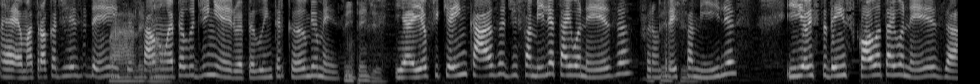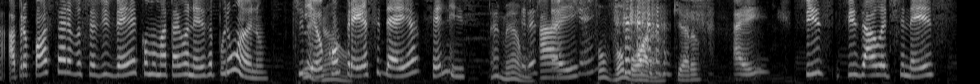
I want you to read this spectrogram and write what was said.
É, uma troca de Ah, residências legal. tal. Não é pelo dinheiro, é pelo intercâmbio mesmo. Entendi. E aí eu fiquei em casa de família taiwanesa, foram Entendi. três famílias, e eu estudei em escola taiwanesa. A proposta era você viver como uma taiwanesa por um ano. Que e eu comprei essa ideia feliz. É mesmo. Interessante, Aí- hein? Vamos vambora. Quero. Aí fiz, fiz aula de chinês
